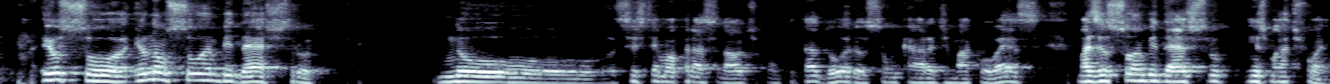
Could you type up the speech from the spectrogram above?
eu sou, eu não sou ambidestro no sistema operacional de computador, eu sou um cara de macOS, mas eu sou ambidestro em smartphone.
